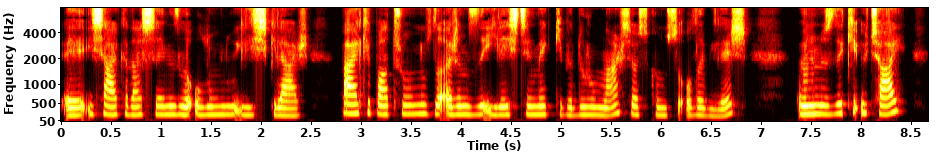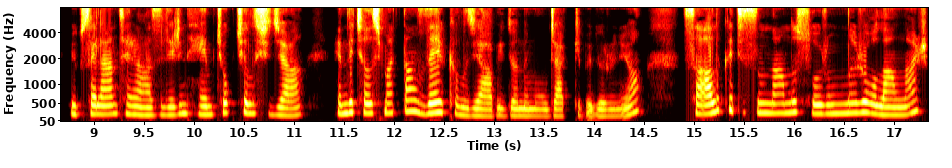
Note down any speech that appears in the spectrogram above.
e, iş arkadaşlarınızla olumlu ilişkiler, belki patronunuzla aranızı iyileştirmek gibi durumlar söz konusu olabilir. Önümüzdeki 3 ay yükselen terazilerin hem çok çalışacağı hem de çalışmaktan zevk alacağı bir dönem olacak gibi görünüyor. Sağlık açısından da sorunları olanlar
